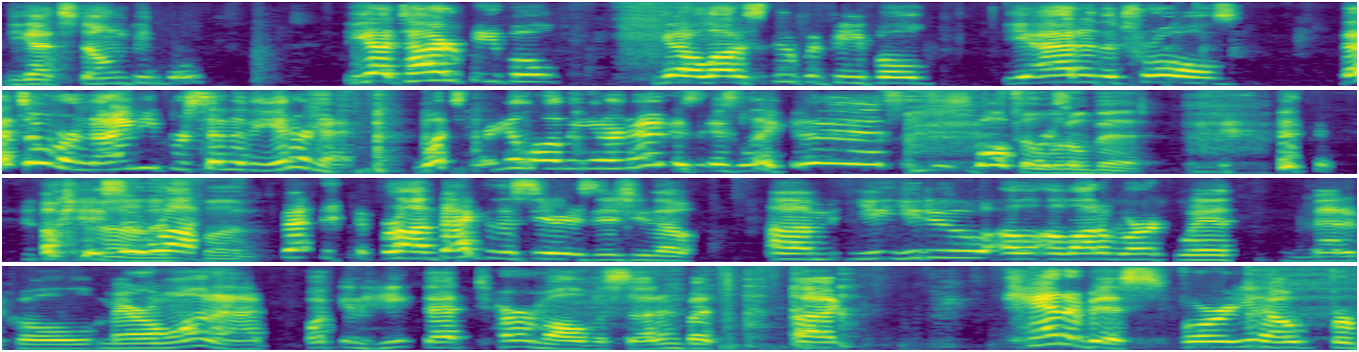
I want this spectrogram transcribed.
you got stoned people, you got tired people, you got a lot of stupid people, you add in the trolls. That's over 90% of the internet. What's real on the internet is, is like, eh, it's, it's a small It's a little bit. Okay, Oh, so Ron, fun. Ron, back to the serious issue though. Um, you you do a, a lot of work with medical marijuana. I fucking hate that term all of a sudden, but uh, cannabis for you know for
